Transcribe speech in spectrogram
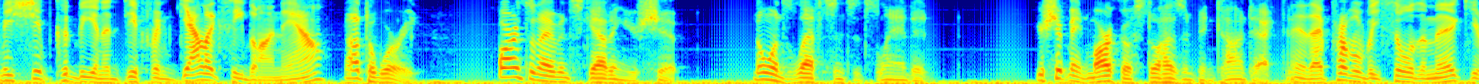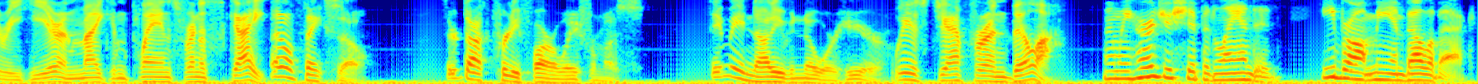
My ship could be in a different galaxy by now. Not to worry. Barnes and I have been scouting your ship. No one's left since it's landed. Your shipmate Marco still hasn't been contacted. Yeah, they probably saw the Mercury here and making plans for an escape. I don't think so. They're docked pretty far away from us. They may not even know we're here. Where's Jaffa and Bella? When we heard your ship had landed, he brought me and Bella back.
